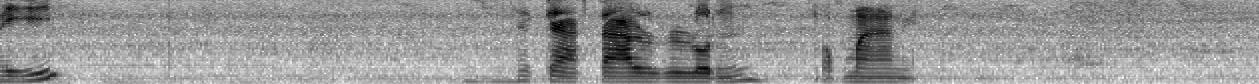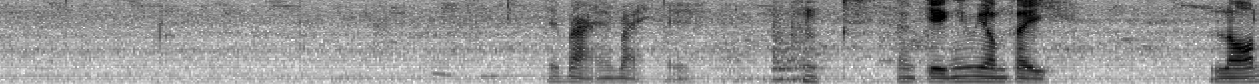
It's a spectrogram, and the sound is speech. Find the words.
นี่หน้กากตาหล่นออกมาเนี่ยบ๊ายบายบ๊ายบายเออกางเกงไม่ยอมใส่ร้อน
